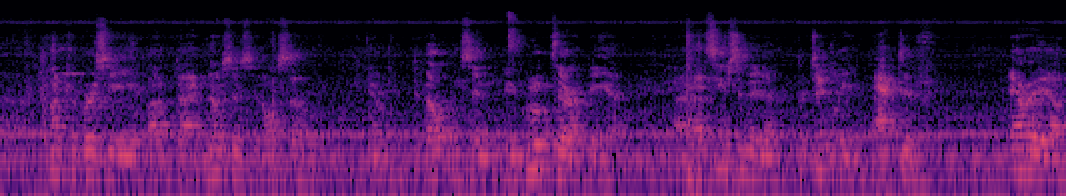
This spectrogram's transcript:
uh, about diagnosis and also, you know, developments in, in group therapy. Uh, uh, that seems to be a particularly active area of,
